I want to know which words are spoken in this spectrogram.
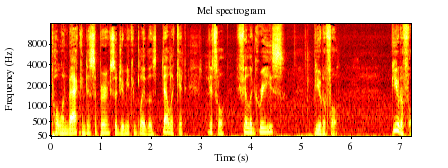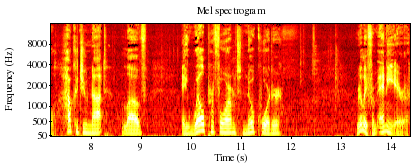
pulling back and disappearing so Jimmy can play those delicate little filigrees. Beautiful. Beautiful. How could you not love a well performed no quarter, really from any era?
